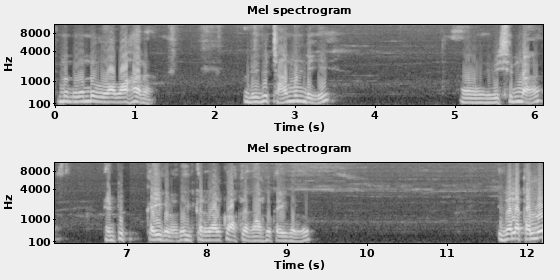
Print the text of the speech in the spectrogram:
ಒಂದೊಂದು ಒಂದು ವಾಹನ. ಇದು ಚಾಮುಂಡಿ ಸಿಂಹ ಎಂಟು ಕೈಗಳು ಈ ಕಡೆ ನಾಲ್ಕು ಆ ಕಡೆ ನಾಲ್ಕು ಕೈಗಳು. ಇದೆಲ್ಲ ಕಲ್ಲು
